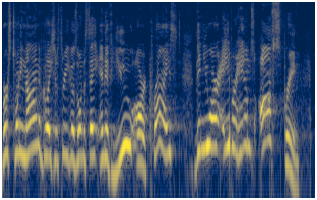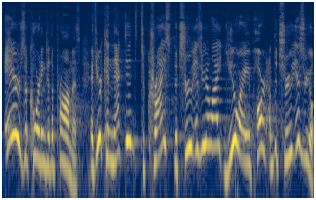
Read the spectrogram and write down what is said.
Verse 29 of Galatians 3 goes on to say, And if you are Christ, then you are Abraham's offspring, heirs according to the promise. If you're connected to Christ, the true Israelite, you are a part of the true Israel.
